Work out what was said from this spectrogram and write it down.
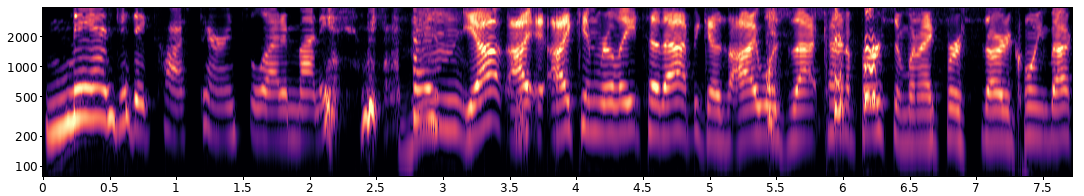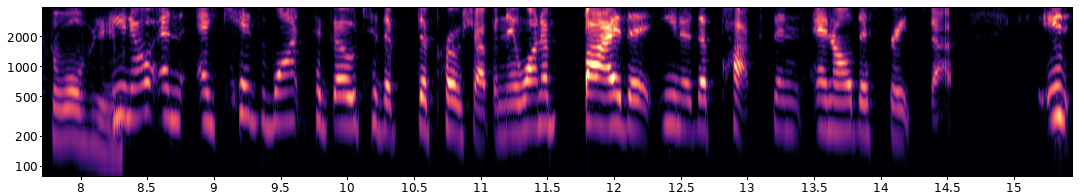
man, do they cost parents a lot of money. Because Mm, yeah, I I can relate to that because I was that kind of person when I first started going back to Wolves games. you know and and kids want to go to the the pro shop and they want to buy the you know the pucks and and all this great stuff. It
